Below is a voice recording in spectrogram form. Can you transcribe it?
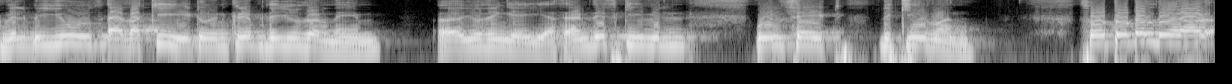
will be used as a key to encrypt the username uh, using AES and this key will will set the key 1. So total there are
